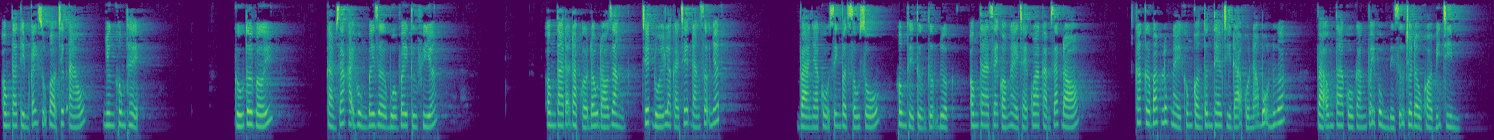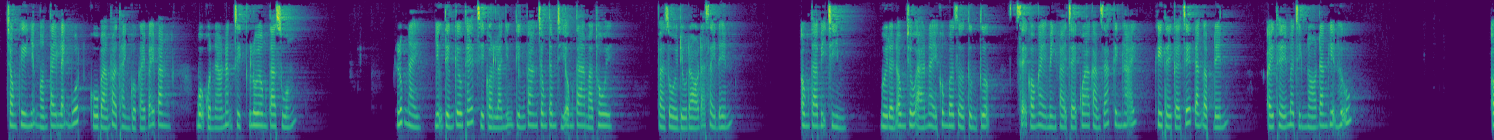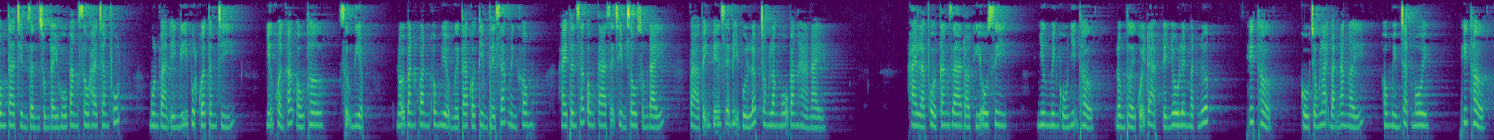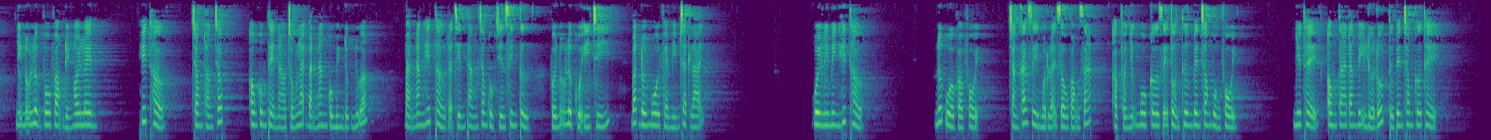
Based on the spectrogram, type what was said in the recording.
Ông ta tìm cách rũ bỏ chiếc áo, nhưng không thể. Cứu tôi với! Cảm giác hại hùng bây giờ bùa vây từ phía. Ông ta đã đọc ở đâu đó rằng chết đuối là cái chết đáng sợ nhất. Và nhà cổ sinh vật xấu số, không thể tưởng tượng được ông ta sẽ có ngày trải qua cảm giác đó. Các cơ bắp lúc này không còn tuân theo chỉ đạo của não bộ nữa, và ông ta cố gắng vẫy vùng để giữ cho đầu khỏi bị chìm. Trong khi những ngón tay lạnh buốt cố bám vào thành của cái bẫy băng, bộ quần áo nặng trịch cứ lôi ông ta xuống. Lúc này, những tiếng kêu thét chỉ còn là những tiếng vang trong tâm trí ông ta mà thôi. Và rồi điều đó đã xảy đến. Ông ta bị chìm. Người đàn ông châu Á này không bao giờ tưởng tượng sẽ có ngày mình phải trải qua cảm giác kinh hãi khi thấy cái chết đang ập đến. Ấy thế mà chính nó đang hiện hữu. Ông ta chìm dần xuống đáy hố băng sâu 200 phút, muôn vàn ý nghĩ vụt qua tâm trí. Những khoảnh khắc ấu thơ, sự nghiệp, nỗi băn khoăn không hiểu người ta có tìm thấy xác mình không, hay thân xác ông ta sẽ chìm sâu xuống đáy, và vĩnh viễn sẽ bị vùi lấp trong lăng mộ băng hà này. Hai lá phổi căng ra đòi khí oxy, nhưng Minh cố nhịn thở, đồng thời quẫy đạp để nhô lên mặt nước. Hít thở, cố chống lại bản năng ấy, ông mím chặt môi. Hít thở, những nỗ lực vô vọng để ngoi lên. Hít thở, trong thoáng chốc, ông không thể nào chống lại bản năng của mình được nữa. Bản năng hít thở đã chiến thắng trong cuộc chiến sinh tử với nỗ lực của ý chí, bắt đôi môi phải mím chặt lại. Willy Minh hít thở. Nước ùa vào phổi, chẳng khác gì một loại dầu bóng rát ập vào những mô cơ dễ tổn thương bên trong buồng phổi. Như thể ông ta đang bị lửa đốt từ bên trong cơ thể.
